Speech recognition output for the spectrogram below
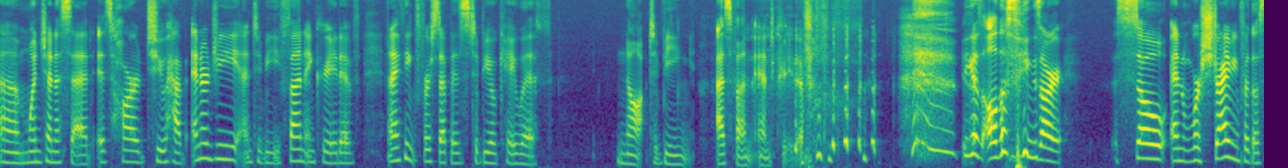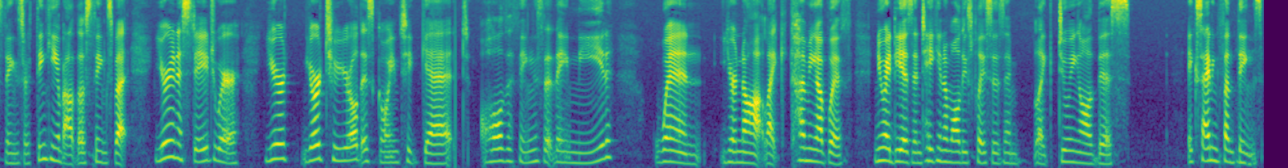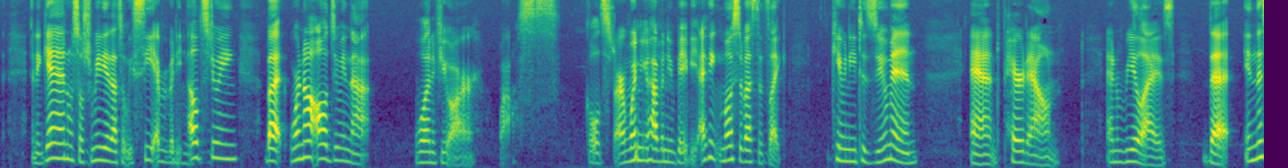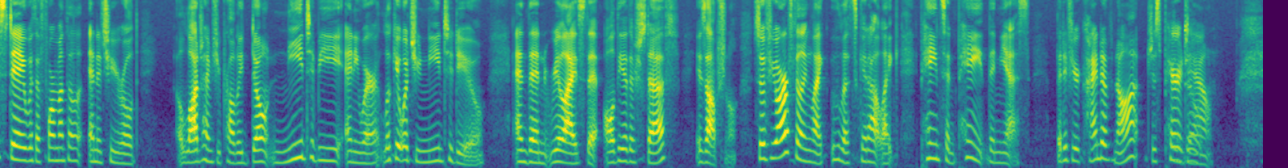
um, when Jenna said it's hard to have energy and to be fun and creative, and I think first step is to be okay with not being as fun and creative. because all those things are so and we're striving for those things or thinking about those things but you're in a stage where your your 2-year-old is going to get all the things that they need when you're not like coming up with new ideas and taking them all these places and like doing all this exciting fun mm-hmm. things. And again with social media that's what we see everybody mm-hmm. else doing. But we're not all doing that. Well and if you are wow gold star when you have a new baby. I think most of us it's like okay we need to zoom in and pare down and realize that in this day with a four-month-old and a two year old a lot of times you probably don't need to be anywhere look at what you need to do and then realize that all the other stuff is optional so if you are feeling like ooh let's get out like paints and paint then yes but if you're kind of not just pare it down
